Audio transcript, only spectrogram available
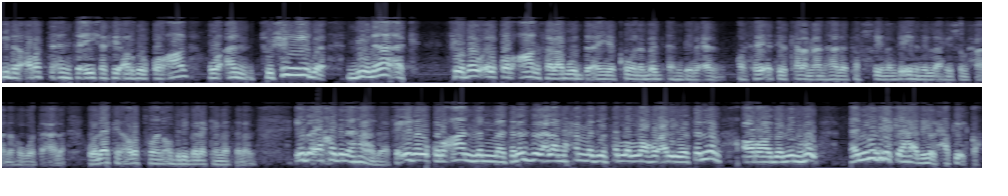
إذا أردت أن تعيش في أرض القرآن وأن تشيد بناءك في ضوء القرآن فلا بد أن يكون بدءا بالعلم وسيأتي الكلام عن هذا تفصيلا بإذن الله سبحانه وتعالى. ولكن أردت أن أضرب لك مثلا. إذا أخذنا هذا فإذا القرآن لما تنزل على محمد صلى الله عليه وسلم أراد منه أن يدرك هذه الحقيقة.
